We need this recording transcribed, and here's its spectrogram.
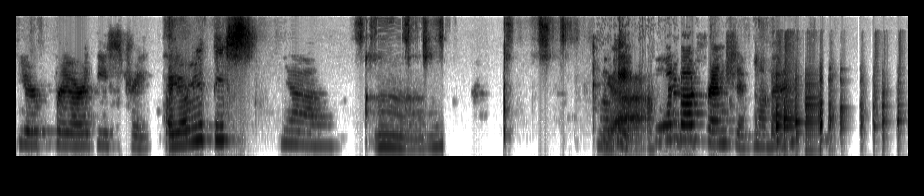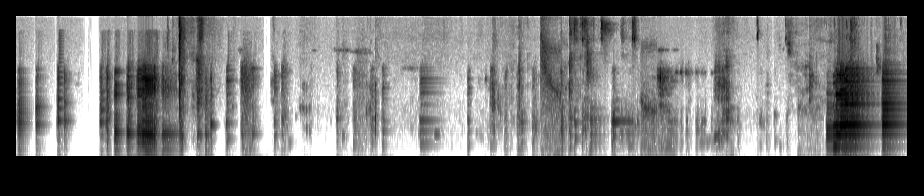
your priorities straight Priorities. yeah Mm. okay Yeah. so what about friendship Mabel? No.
